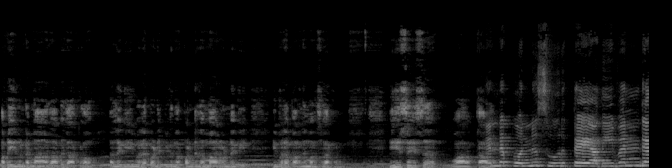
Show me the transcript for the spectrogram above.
അപ്പൊ ഇവന്റെ മാതാപിതാക്കളോ അല്ലെങ്കിൽ ഇവരെ പഠിപ്പിക്കുന്ന പണ്ഡിതന്മാരുണ്ടെങ്കിൽ ഇവരെ പറഞ്ഞ് മനസ്സിലാക്കണം. ഈ സൈസ് എന്റെ പൊന്നു സുഹൃത്തെ അത് ഇവന്റെ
